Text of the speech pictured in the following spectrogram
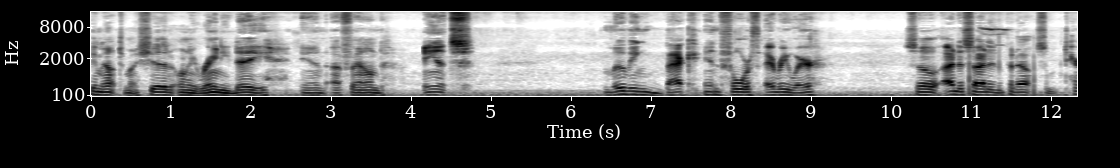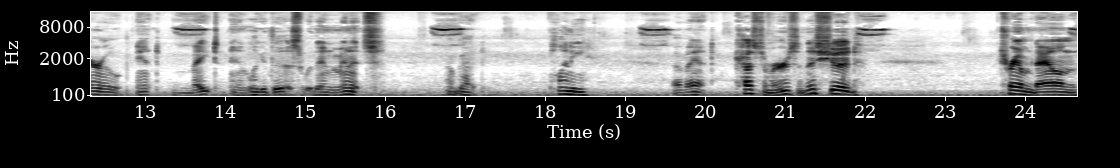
came out to my shed on a rainy day and I found ants moving back and forth everywhere. So I decided to put out some Terro ant bait and look at this, within minutes I've got plenty of ant customers and this should trim down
